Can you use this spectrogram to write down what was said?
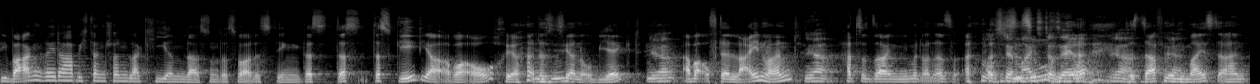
die Wagenräder habe ich dann schon lackieren lassen, das war das Ding. Das, das, das geht ja aber auch, ja. Das mhm. ist ja ein Objekt. Ja. Aber auf der Leinwand ja. hat sozusagen niemand anders was der Meister suchen, selber. Ja. Das darf nur die Meisterhand,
